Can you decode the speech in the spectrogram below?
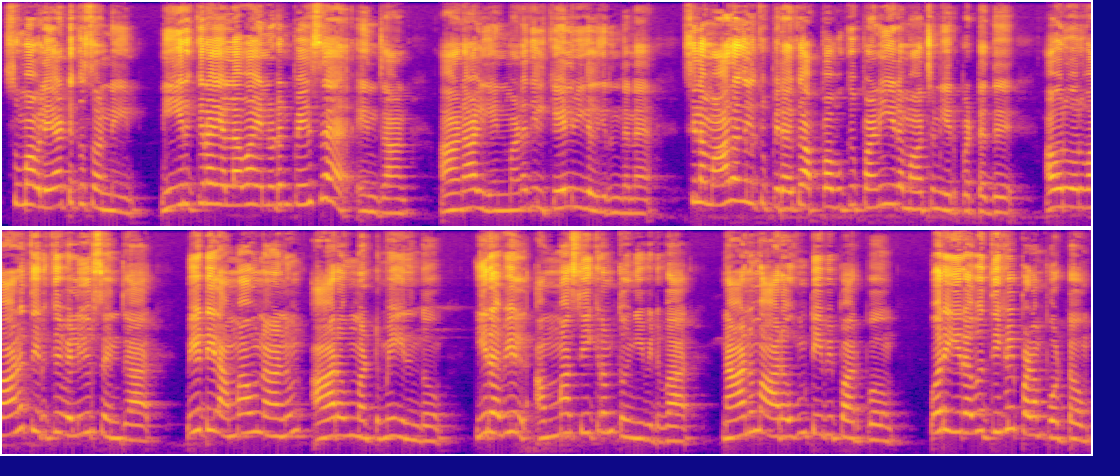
சும்மா விளையாட்டுக்கு சொன்னேன். நீ இருக்கிறாய் அல்லவா என்னுடன் பேச? என்றான். ஆனால் என் மனதில் கேள்விகள் இருந்தன. சில மாதங்களுக்கு பிறகு அப்பாவுக்கு பணியிட மாற்றம் ஏற்பட்டது. அவர் ஒரு வாரத்திற்கு வெளியூர் சென்றார். வீட்டில் அம்மாவும் நானும் ஆரவும் மட்டுமே இருந்தோம். இரவில் அம்மா சீக்கிரம் தூங்கி விடுவார். நானும் ஆரவும் டிவி பார்ப்போம். ஒரு இரவு திகில் படம் போட்டோம்.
